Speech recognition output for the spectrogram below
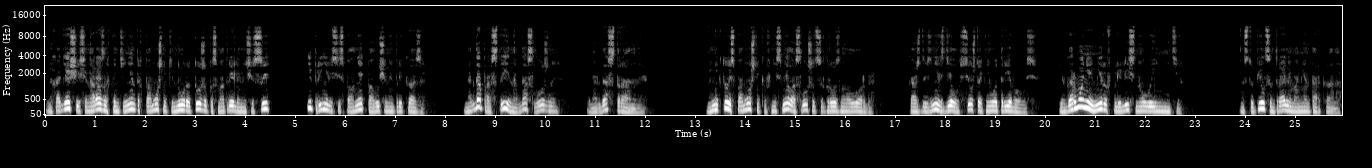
находящиеся на разных континентах помощники Нура тоже посмотрели на часы и принялись исполнять полученные приказы. Иногда простые, иногда сложные, иногда странные. Но никто из помощников не смел ослушаться грозного лорда. Каждый из них сделал все, что от него требовалось, и в гармонию мира вплелись новые нити. Наступил центральный момент аркана.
